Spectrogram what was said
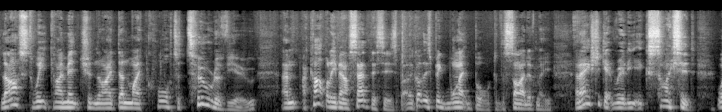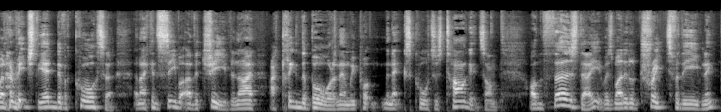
Last week I mentioned that I'd done my quarter two review, and I can't believe how sad this is, but I've got this big whiteboard to the side of me, and I actually get really excited when I reach the end of a quarter and I can see what I've achieved, and I, I clean the board and then we put the next quarter's targets on. On Thursday, it was my little treat for the evening.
